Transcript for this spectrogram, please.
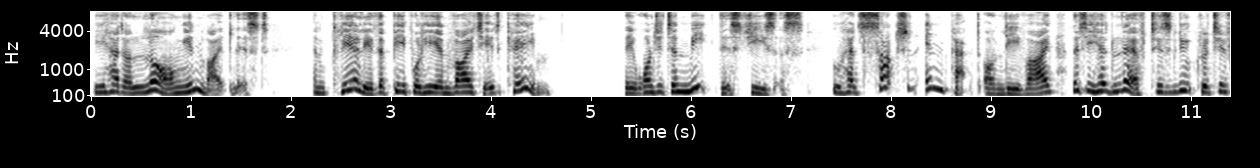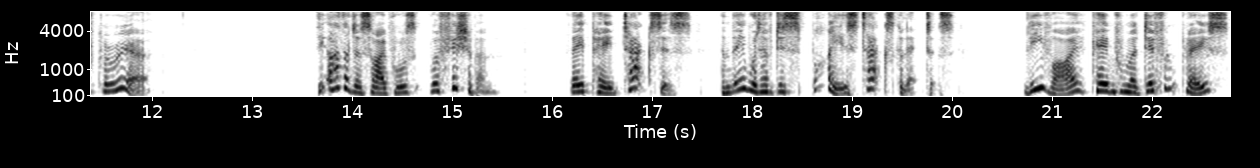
he had a long invite list, and clearly the people he invited came. They wanted to meet this Jesus who had such an impact on Levi that he had left his lucrative career. The other disciples were fishermen. They paid taxes, and they would have despised tax collectors. Levi came from a different place,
